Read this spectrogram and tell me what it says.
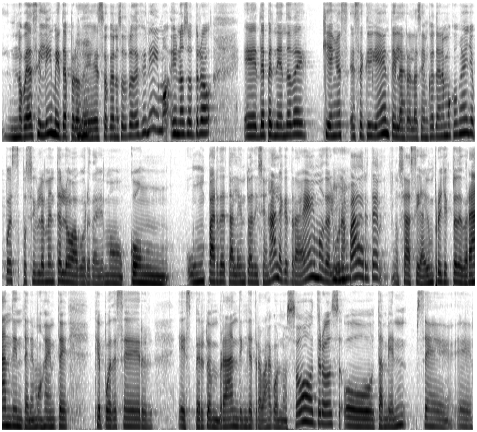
no voy a decir límite, pero uh -huh. de eso que nosotros definimos. Y nosotros, eh, dependiendo de quién es ese cliente y la relación que tenemos con ellos, pues posiblemente lo abordaremos con un par de talentos adicionales que traemos de alguna uh -huh. parte. O sea, si hay un proyecto de branding, tenemos gente que puede ser experto en branding que trabaja con nosotros o también se eh,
